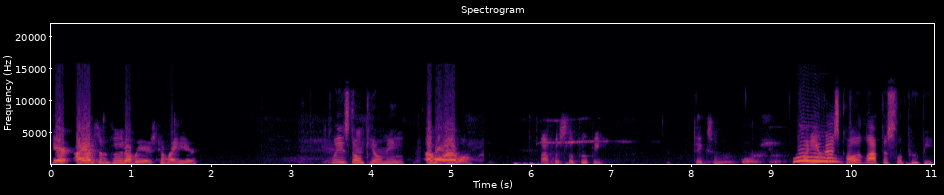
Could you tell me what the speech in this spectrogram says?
Here, I have some food over here. Just come right here. Please don't kill me. I won't. I won't. Lapis Lapoopy. Take some. Why do you guys call it lapis lapupi?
